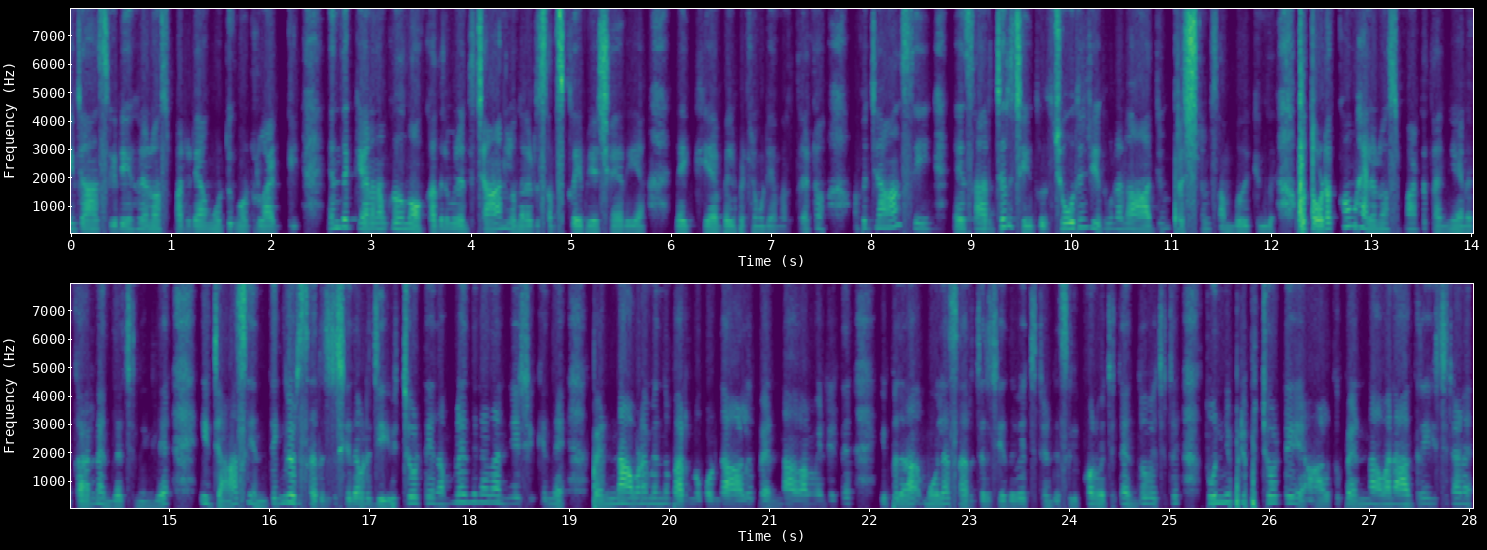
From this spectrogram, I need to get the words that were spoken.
ഈ ജാസിയുടെയും ഹെലനോസ് പാട്ടയുടെയും അങ്ങോട്ടും ഇങ്ങോട്ടുള്ള അടി. എന്തൊക്കെയാണ് നമുക്കത് നോക്കാം. അതിന് മുന്നേ ചാനൽ ഒന്നല്ല സബ്സ്ക്രൈബ് ചെയ്യുക ഷെയർ ചെയ്യുക ലൈക്ക് ചെയ്യുക ബെൽ ബട്ടൺ കൂടി അമർത്തുക കേട്ടോ. അപ്പോൾ ജാസി സർജറി ചെയ്തു. ചോദ്യം ചെയ്തുകൊണ്ടാണ് ആദ്യം പ്രശ്നം സംഭവിക്കുന്നത്. അപ്പോൾ തുടക്കം ഹെലനോസ് പാട്ട് തന്നെയാണ്. കാരണം എന്താ വെച്ചിട്ടുണ്ടെങ്കിൽ ഈ ജാസി എന്തെങ്കിലും ഒരു സർജറി ചെയ്ത് അവിടെ ജീവിച്ചോട്ടെ നമ്മൾ എന്തിനാണ് അന്വേഷിക്കുന്നത് പെണ്ണാവണമെന്ന് പറഞ്ഞുകൊണ്ട് ആൾ പെണ്ണാകാൻ വേണ്ടിയിട്ട് ഇപ്പൊ മൂല സർജറി ചെയ്ത് വെച്ചിട്ടുണ്ട് സിലിക്കോൺ വെച്ചിട്ട് എന്തോ വെച്ചിട്ട് തുന്നി പിടിപ്പിച്ചോട്ടെ ആൾക്ക് പെണ്ണാവാൻ ആഗ്രഹിച്ചിട്ടാണ്.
